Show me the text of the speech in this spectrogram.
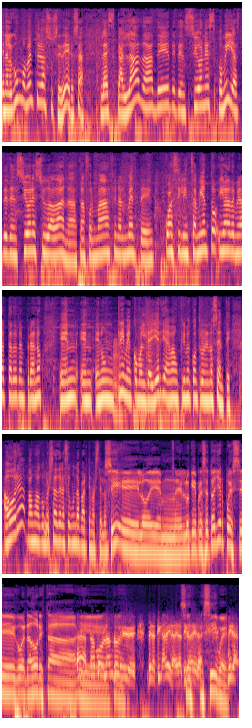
en algún momento iba a suceder. O sea, la escalada de detenciones, comillas, detenciones ciudadanas, transformadas finalmente en cuasi linchamiento, iban a terminar tarde o temprano en, en, un mm. crimen como el de ayer y además un crimen contra un inocente. Ahora vamos a conversar de la segunda parte, Marcelo. Sí, eh, lo de mm, lo que presentó ayer, pues, eh, gobernador, está... Ah, estamos eh, hablando de, la tiradera, de la tiradera. Sí, bueno. Mira,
